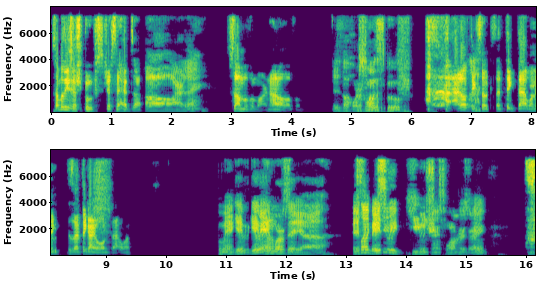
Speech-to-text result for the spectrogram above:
Some of these are spoofs. Just a heads up. Oh, are they? Some of them are, not all of them. Is the horse one a spoof? I don't think so because I think that one because I think I owned that one. But man, give give Animorphs a. Uh, it's like basically human Transformers, right?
